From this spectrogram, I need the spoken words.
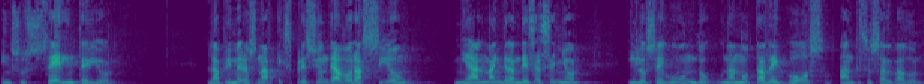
en su ser interior. La primera es una expresión de adoración, mi alma engrandece al Señor, y lo segundo, una nota de gozo ante su Salvador.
